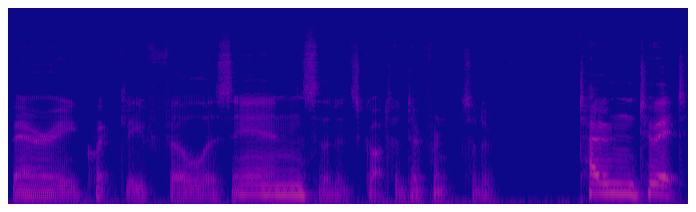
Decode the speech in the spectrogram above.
very quickly fill this in so that it's got a different sort of tone to it.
